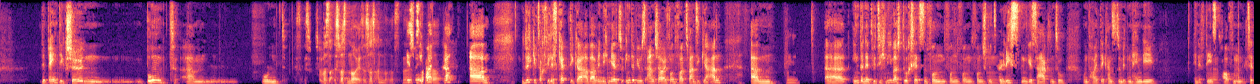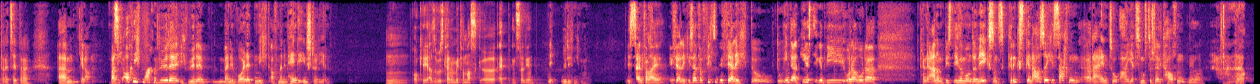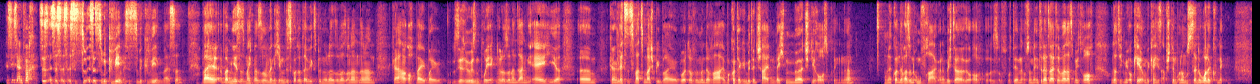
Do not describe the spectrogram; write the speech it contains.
lebendig, schön, bunt ähm, und es ist was, ist was Neues, ist was anderes. Ne? Ist was Neues, ja. Ähm, natürlich gibt es auch viele Skeptiker, aber wenn ich mir so Interviews anschaue von vor 20 Jahren, ähm, hm. äh, Internet wird sich niemals durchsetzen von, von, von, von hm. Spezialisten hm. gesagt und so. Und heute kannst du mit dem Handy NFTs ja. kaufen, etc. etc. Ähm, genau. Was ich auch nicht machen würde, ich würde meine Wallet nicht auf meinem Handy installieren. Hm, okay, also würdest keine Metamask-App installieren? Nee, würde ich nicht machen. Ist einfach Weil? gefährlich, ist einfach viel zu gefährlich. Du, du interagierst irgendwie oder, oder, keine Ahnung, bist irgendwo unterwegs und kriegst genau solche Sachen rein, so, ah, jetzt musst du schnell kaufen. Ja. Ja. Es ist einfach. Es ist, es, ist, es, ist zu, es ist zu bequem, es ist zu bequem, weißt du? Weil bei mir ist es manchmal so, wenn ich im Discord unterwegs bin oder sowas und dann, und dann keine Ahnung, auch bei, bei seriösen Projekten oder so, dann sagen die, ey, hier, ähm, Ahnung, letztens war zum Beispiel bei World of Women, da war, man konnte ja mitentscheiden, welchen Merch die rausbringen, ne? Und dann konnte, da war so eine Umfrage und dann bin ich da auf, auf, den, auf so einer Internetseite war das, bin ich drauf und dachte ich mir, okay, und wie kann ich jetzt abstimmen? Und dann musst du deine Wallet connecten.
